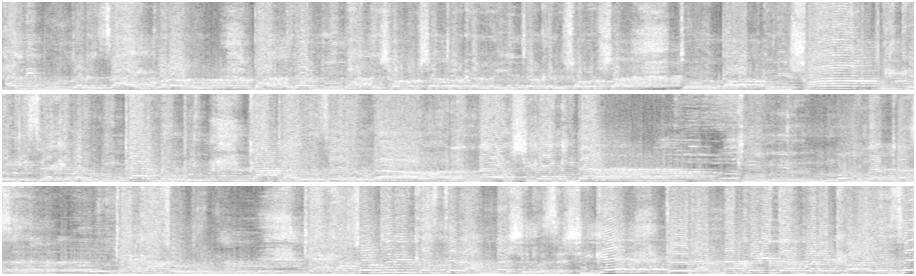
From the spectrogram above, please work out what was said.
খালি ভুল ধরে, যাই করা হোক, ভাত সমস্যা, তরকারি তরকারি সমস্যা। তো দাওয়াত করি, সব ঠিক হয়ে গেছে, একেবারে মিটার মেপে। কাটা এই যে রান্না শিখায় কিটা? কি মহিলাটা? কেকা চৌধুরী। কেকা চৌধুরীর কাছ থেকে রান্না শিখেছে। শিখে, তো রান্না করি তারপরে খাওয়াইছে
